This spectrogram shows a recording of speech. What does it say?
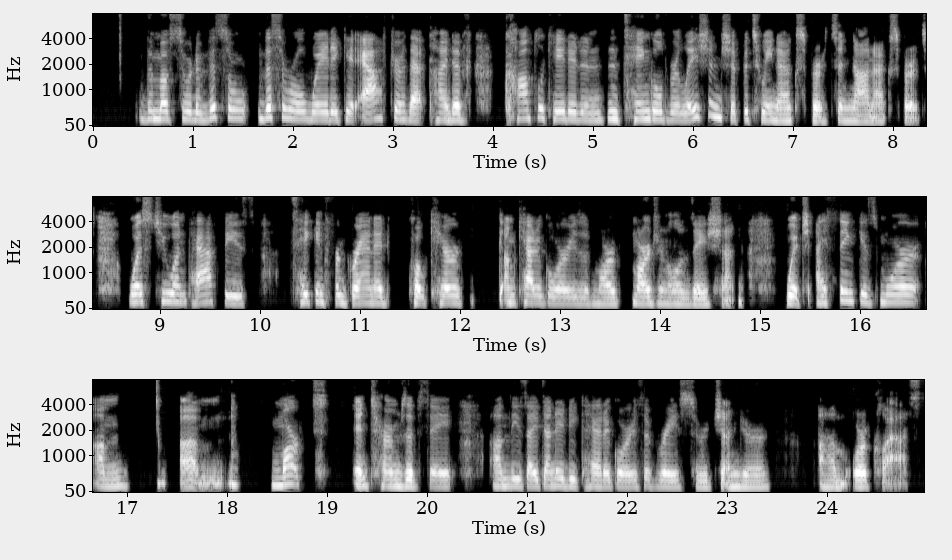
the most sort of visceral, visceral way to get after that kind of complicated and entangled relationship between experts and non-experts was to unpack these taken for granted quote care, um, categories of mar- marginalization, which I think is more um, um, marked in terms of, say, um, these identity categories of race or gender or class.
